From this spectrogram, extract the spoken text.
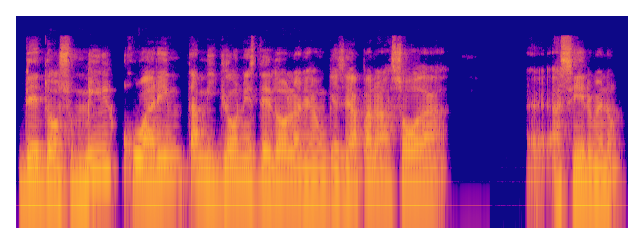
de 2.040 millones de dólares, aunque sea para la soda, eh, sirve, ¿no?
